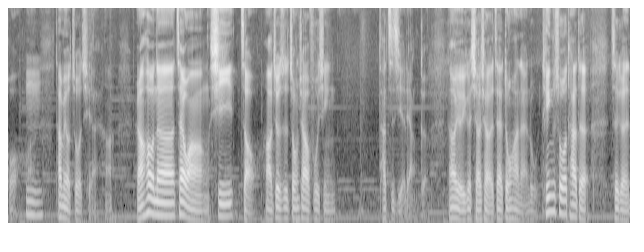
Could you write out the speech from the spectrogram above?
货，嗯，它没有做起来啊。然后呢，再往西走啊，就是中校复兴，他自己的两个，然后有一个小小的在东华南路，听说他的这个。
